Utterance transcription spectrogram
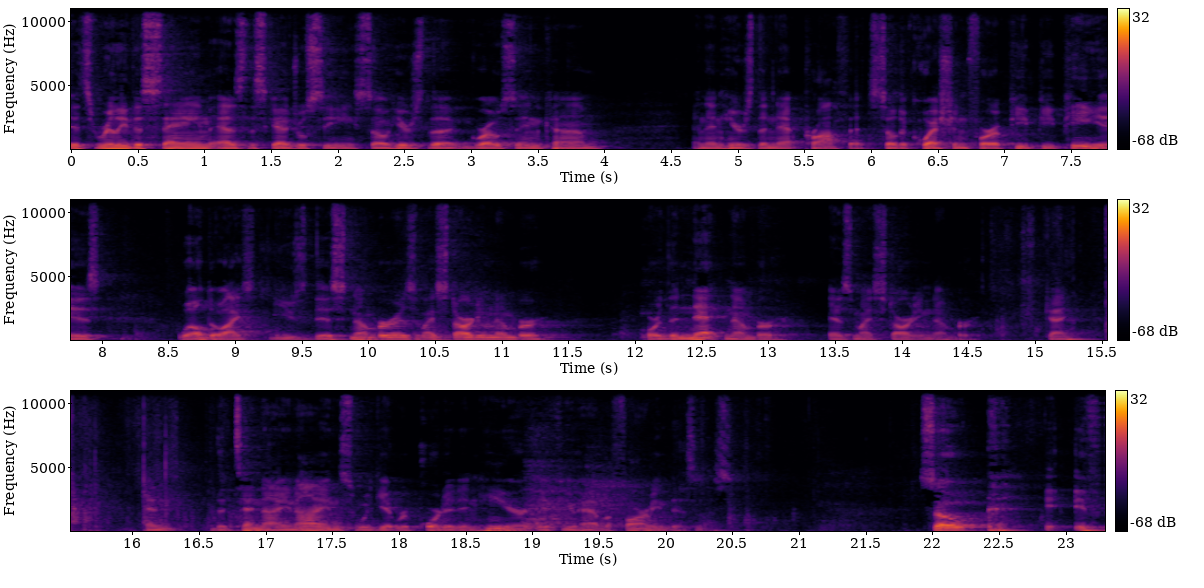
it's really the same as the Schedule C. So here's the gross income, and then here's the net profit. So the question for a PPP is, well, do I use this number as my starting number or the net number as my starting number? Okay. And the 1099s would get reported in here if you have a farming business. So if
